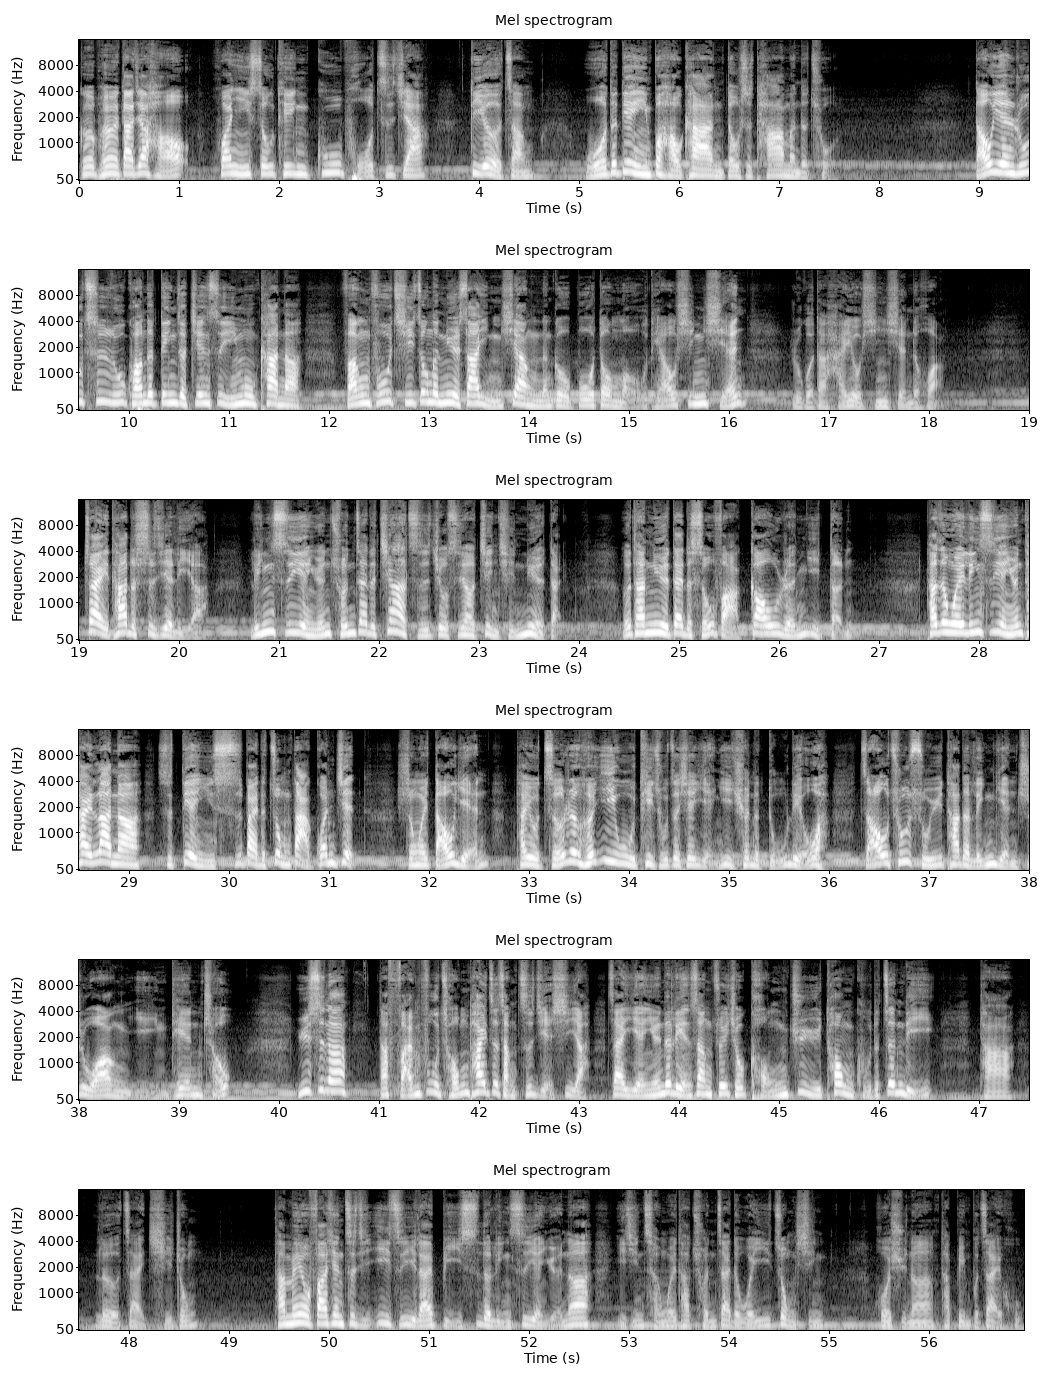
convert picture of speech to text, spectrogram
各位朋友，大家好，欢迎收听《姑婆之家》第二章。我的电影不好看，都是他们的错。导演如痴如狂的盯着监视荧幕看呢，仿佛其中的虐杀影像能够拨动某条心弦。如果他还有心弦的话，在他的世界里啊，临时演员存在的价值就是要尽情虐待，而他虐待的手法高人一等。他认为临时演员太烂呐，是电影失败的重大关键。身为导演，他有责任和义务剔除这些演艺圈的毒瘤啊，找出属于他的灵演之王尹天仇。于是呢，他反复重拍这场肢解戏啊，在演员的脸上追求恐惧与痛苦的真理，他乐在其中。他没有发现自己一直以来鄙视的领事演员呢，已经成为他存在的唯一重心。或许呢，他并不在乎。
